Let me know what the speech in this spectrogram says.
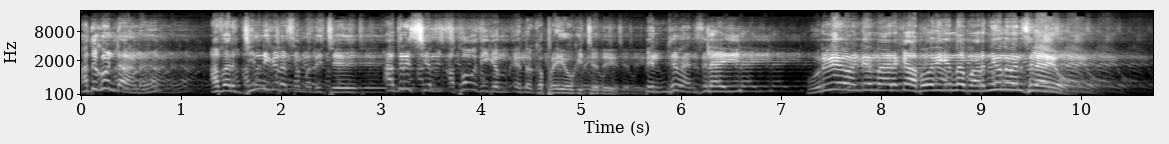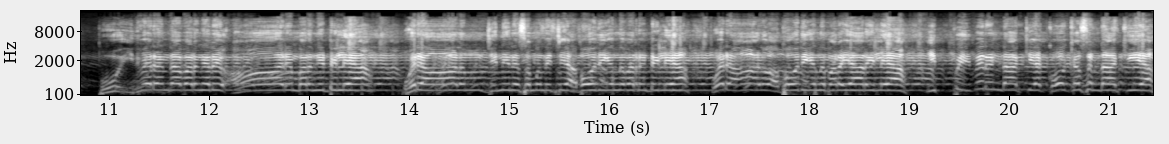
അതുകൊണ്ടാണ് അവർ ജിന്നുകളെ സംബന്ധിച്ച് അദൃശ്യം അഭൗതികം എന്നൊക്കെ പ്രയോഗിച്ചത്. എന്ത് മനസ്സിലായി? പൂർവിക പണ്ഡിതന്മാരൊക്കെ അഭൗതികം എന്ന് പറഞ്ഞു എന്ന് മനസ്സിലായോ? ഇതുവരെ എന്താ പറഞ്ഞത്? ആരും പറഞ്ഞിട്ടില്ല. ഒരാളും ജിന്നിനെ സംബന്ധിച്ച് അബോധികെന്ന് പറഞ്ഞിട്ടില്ല. ഒരാളും അബോധികെന്ന് പറയാറില്ല. ഇപ്പൊ ഇവരുണ്ടാക്കിയ കോക്കസ് ഉണ്ടാക്കിയ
